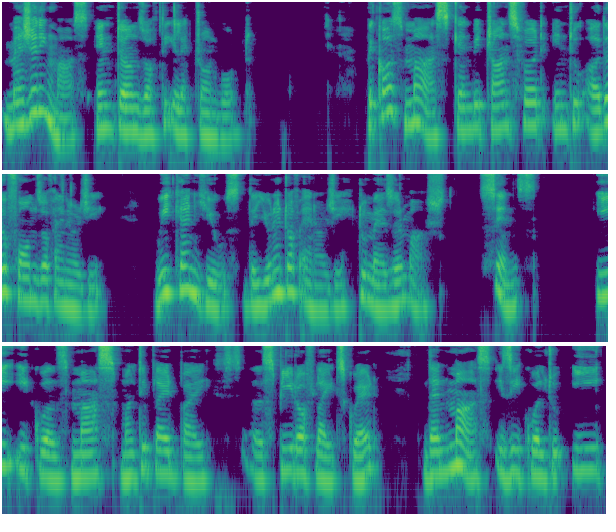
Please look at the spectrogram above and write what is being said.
Measuring mass in terms of the electron volt. Because mass can be transferred into other forms of energy, we can use the unit of energy to measure mass, since E equals mass multiplied by uh, speed of light squared, then mass is equal to E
